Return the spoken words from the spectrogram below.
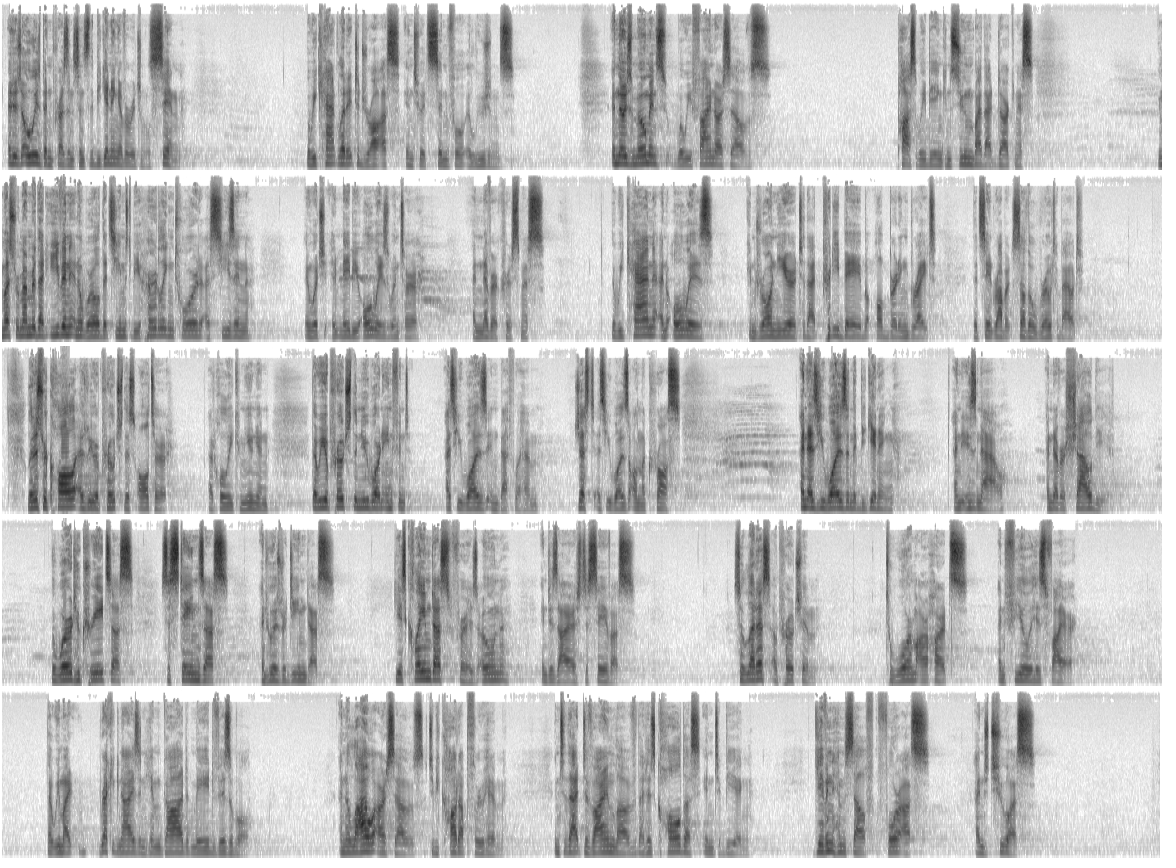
It has always been present since the beginning of original sin, but we can't let it to draw us into its sinful illusions. In those moments where we find ourselves possibly being consumed by that darkness, we must remember that even in a world that seems to be hurtling toward a season in which it may be always winter and never Christmas, that we can and always can draw near to that pretty babe all burning bright that St. Robert Southwell wrote about. Let us recall as we approach this altar at Holy Communion that we approach the newborn infant as he was in Bethlehem, just as he was on the cross, and as he was in the beginning, and is now, and ever shall be. The Word who creates us, sustains us, and who has redeemed us. He has claimed us for his own and desires to save us. So let us approach him to warm our hearts and feel his fire, that we might recognize in him God made visible and allow ourselves to be caught up through him into that divine love that has called us into being, given himself for us and to us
